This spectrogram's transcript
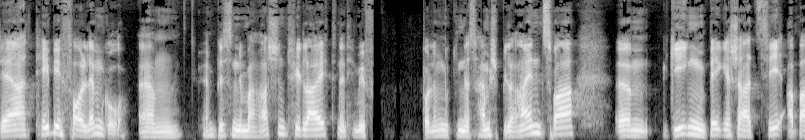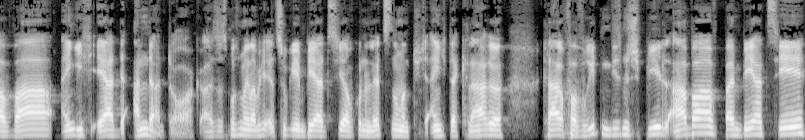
der TBV Lemgo. Ähm, ein bisschen überraschend vielleicht. Der TBV Bologna ging das Heimspiel rein, zwar ähm, gegen BGC AC, aber war eigentlich eher der Underdog. Also das muss man, glaube ich, eher zugeben, BHC aufgrund der letzten natürlich eigentlich der klare, klare Favorit in diesem Spiel, aber beim BHC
